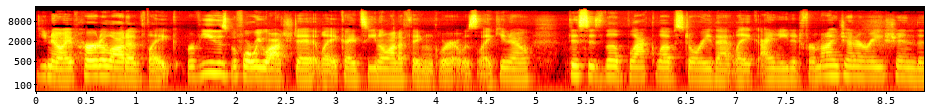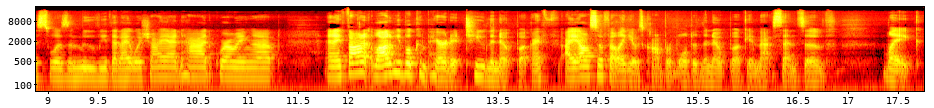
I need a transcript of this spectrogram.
you know i've heard a lot of like reviews before we watched it like i'd seen a lot of things where it was like you know this is the black love story that like i needed for my generation this was a movie that i wish i had had growing up and i thought a lot of people compared it to the notebook i, f- I also felt like it was comparable to the notebook in that sense of like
